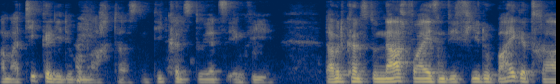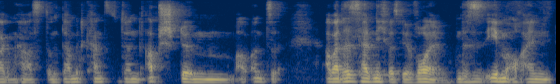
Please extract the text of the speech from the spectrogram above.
am Artikel, die du gemacht hast. Und die könntest du jetzt irgendwie, damit könntest du nachweisen, wie viel du beigetragen hast und damit kannst du dann abstimmen. Und, aber das ist halt nicht, was wir wollen. Und das ist eben auch ein,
